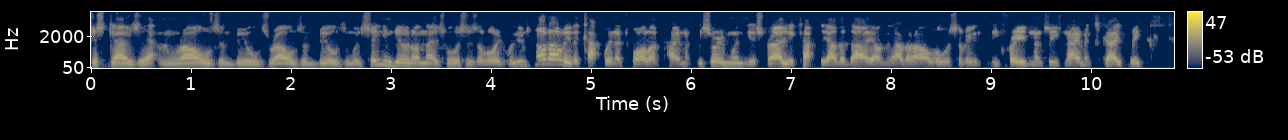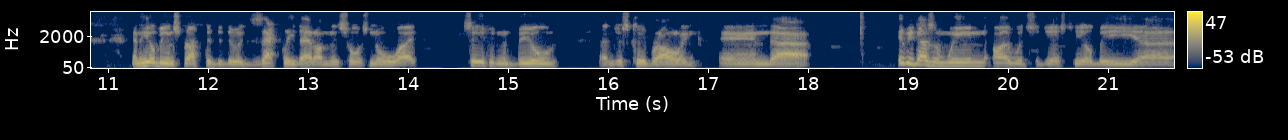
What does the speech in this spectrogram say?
just goes out and rolls and builds, rolls and builds. And we've seen him do it on those horses of Lloyd Williams. Not only the Cup winner Twilight Payment, we saw him win the Australia Cup the other day on the other old horse of Anthony Freedman's. His name escapes me. And he'll be instructed to do exactly that on this horse, Norway. See if he can build and just keep rolling. And uh, if he doesn't win, I would suggest he'll be uh,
